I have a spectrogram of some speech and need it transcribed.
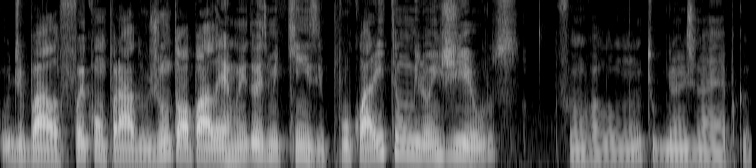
o de Bala foi comprado junto ao Palermo em 2015 por 41 milhões de euros. Foi um valor muito grande na época.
